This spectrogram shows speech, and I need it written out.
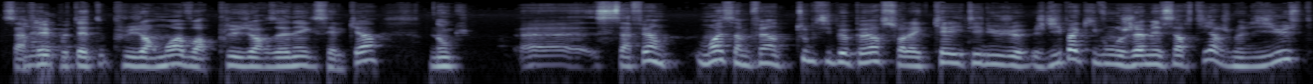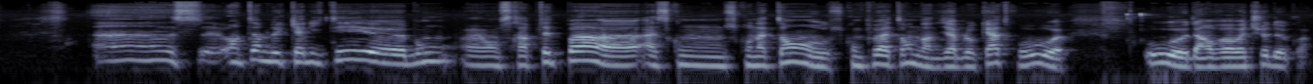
Ça fait peut-être plusieurs mois, voire plusieurs années que c'est le cas. Donc, ça fait moi, ça me fait un tout petit peu peur sur la qualité du jeu. Je dis pas qu'ils vont jamais sortir, je me dis juste, euh, en termes de qualité, euh, bon, euh, on sera peut-être pas à ce qu'on ce qu'on attend ou ce qu'on peut attendre d'un Diablo 4 ou ou d'un Overwatch 2 quoi.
